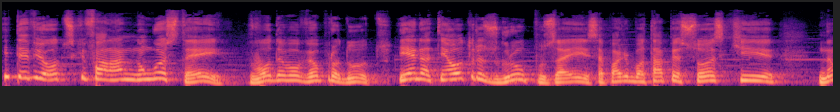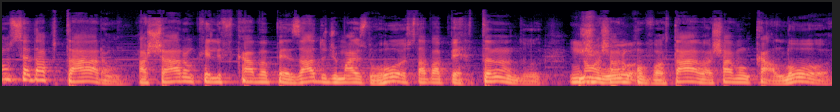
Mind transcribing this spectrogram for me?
E teve outros que falaram, não gostei, vou devolver o produto. E ainda tem outros grupos aí, você pode botar pessoas que não se adaptaram, acharam que ele ficava pesado demais no rosto, estava apertando, não Enjoou. acharam confortável, achavam calor.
